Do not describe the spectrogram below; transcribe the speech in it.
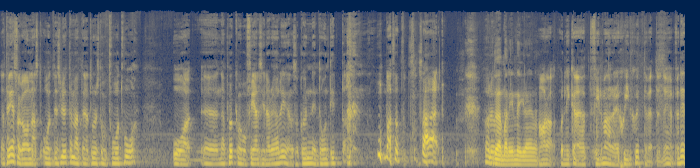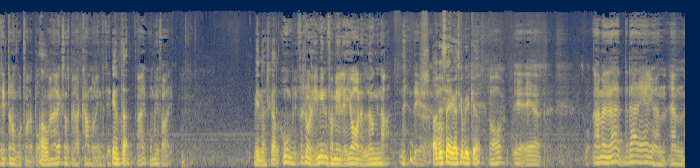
ja, Therese var galnast. Och det slutade med att jag tror det stod 2-2. Och eh, när pucken var på fel sida rörlinjen så kunde inte hon titta. Hon bara satt så, här. Då är man inne i grejerna. Ja, då. och lika att filma när det är skidskytte, vet du. Det, för det tittar de fortfarande på. Ja. Men när Leksand spelar kan hon inte titta. Inte? Nej, hon blir för arg. Vinnarskalle. Hon, förstår du? I min familj är jag den lugna. Det, är- Ja det säger ganska mycket. Ja, det är... Så. Nej, men det där, det där är ju en, en...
